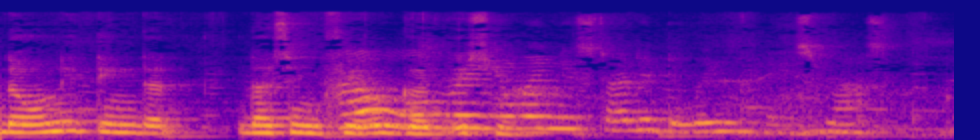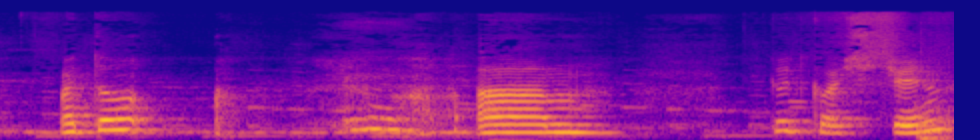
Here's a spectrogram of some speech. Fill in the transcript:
The only thing that doesn't feel How good old were is you when you started doing face masks? I don't um good question.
